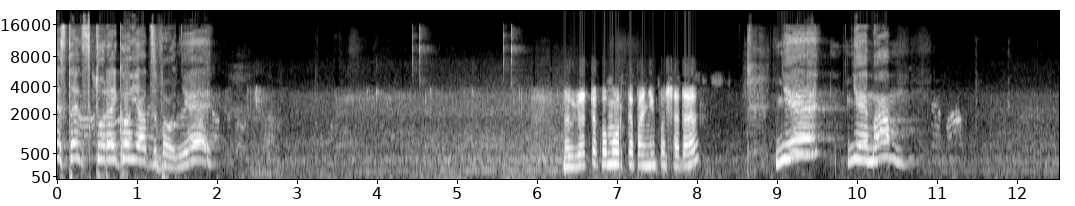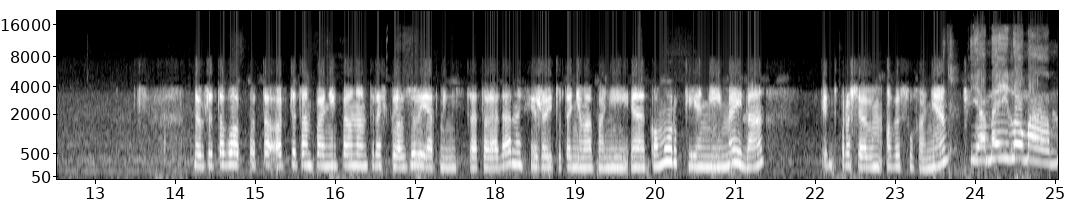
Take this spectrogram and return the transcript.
jest ten, z którego ja dzwonię. Dobrze, to komórkę pani posiada? Nie, nie mam. Dobrze, to, było, to odczytam Pani pełną treść klauzuli administratora danych. Jeżeli tutaj nie ma Pani e, komórki ani maila, więc prosiłabym o wysłuchanie. Ja mailo mam.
